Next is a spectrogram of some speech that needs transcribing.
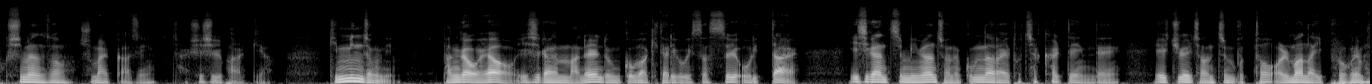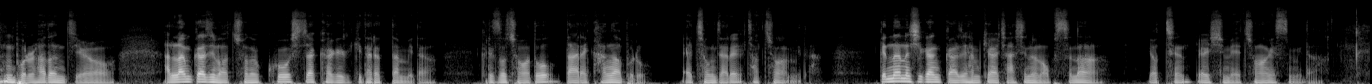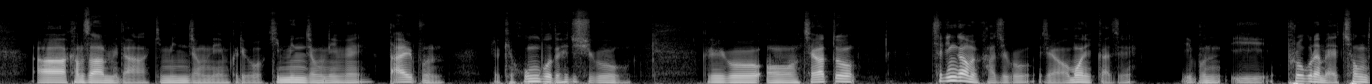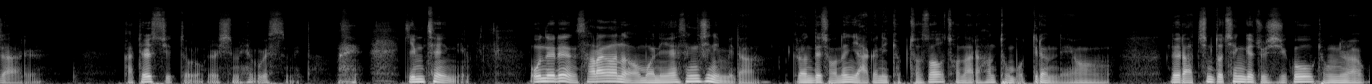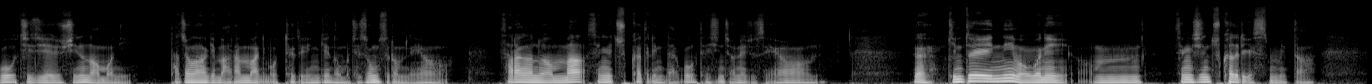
푹 쉬면서 주말까지 잘 쉬시길 바랄게요. 김민정님, 반가워요. 이 시간만을 눈꼽아 기다리고 있었을 우리 딸. 이 시간쯤이면 저는 꿈나라에 도착할 때인데 일주일 전쯤부터 얼마나 이 프로그램 홍보를 하던지요. 알람까지 맞춰놓고 시작하길 기다렸답니다. 그래서 저도 딸의 강압으로 애청자를 자청합니다. 끝나는 시간까지 함께할 자신은 없으나 여튼 열심히 애청하겠습니다. 아 감사합니다. 김민정님 그리고 김민정님의 딸분 이렇게 홍보도 해주시고 그리고 어 제가 또 책임감을 가지고 이제 어머니까지 이분 이 프로그램 애청자를 될수 있도록 열심히 해보겠습니다. 김태희님 오늘은 사랑하는 어머니의 생신입니다. 그런데 저는 야근이 겹쳐서 전화를 한 통 못 드렸네요. 늘 아침도 챙겨주시고 격려하고 지지해주시는 어머니. 다정하게 말 한마디 못 해드린 게 너무 죄송스럽네요. 사랑하는 엄마 생일 축하드린다고 대신 전해주세요. 네, 김태희님 어머니, 음, 생신 축하드리겠습니다.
